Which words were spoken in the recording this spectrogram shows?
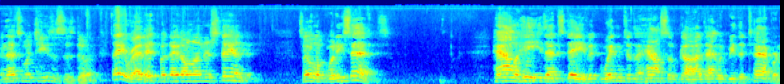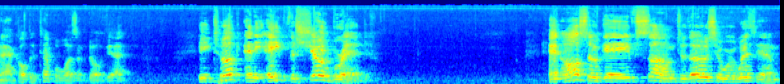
And that's what Jesus is doing. They read it, but they don't understand it. So look what he says. How he, that's David, went into the house of God, that would be the tabernacle, the temple wasn't built yet. He took and he ate the showbread, and also gave some to those who were with him,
